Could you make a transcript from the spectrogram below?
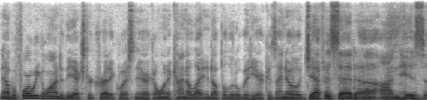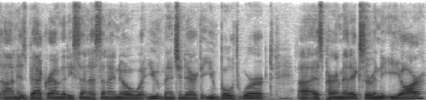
Now, before we go on to the extra credit question, Eric, I want to kind of lighten it up a little bit here because I know Jeff has said uh, on his on his background that he sent us, and I know what you've mentioned, Eric, that you've both worked uh, as paramedics or in the ER.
